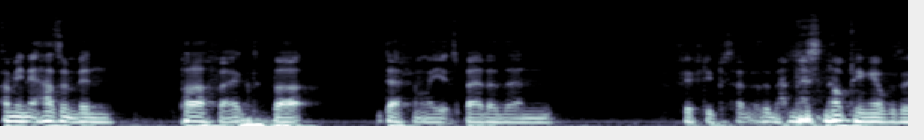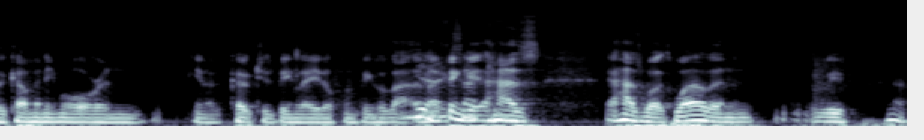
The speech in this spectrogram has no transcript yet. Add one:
I mean, it hasn't been perfect, but definitely it's better than fifty percent of the members not being able to come anymore, and you know, coaches being laid off and things like that. And Yeah, I think it has it has worked well, and we've you know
